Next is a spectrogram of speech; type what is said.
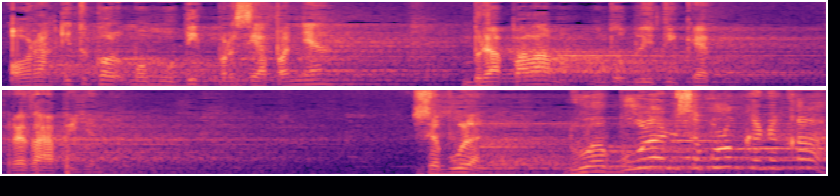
Orang itu kalau mau mudik persiapannya berapa lama untuk beli tiket kereta api? Sebulan, dua bulan sebelum kadangkala.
